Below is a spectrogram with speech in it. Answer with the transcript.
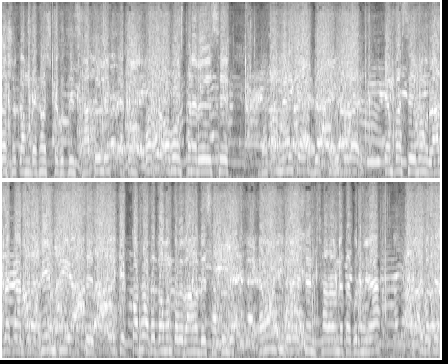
দর্শক আমরা দেখানোর চেষ্টা করছি ছাত্রলীগ এখন কঠোর অবস্থানে রয়েছে ঢাকা মেডিকেল বিশ্ববিদ্যালয়ের ক্যাম্পাসে এবং রাজাকার যারা বিএনপি আছে, তাদেরকে কঠোর হাতে দমন করবে বাংলাদেশ ছাত্রলীগ। এমনটি বলেছেন সাধারণ নেতা কর্মীরা দেখতে পাচ্ছেন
